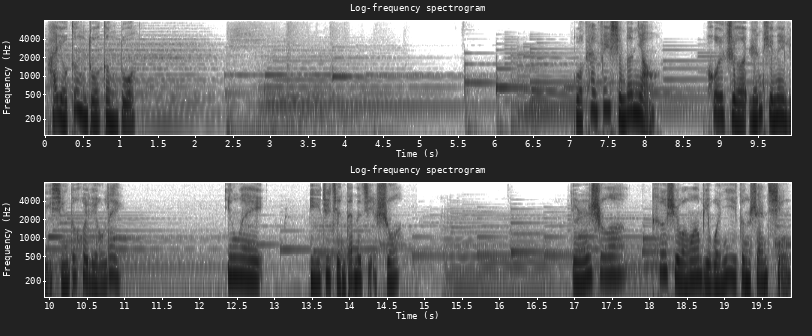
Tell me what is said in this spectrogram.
还有更多更多。我看飞行的鸟。或者人体内旅行都会流泪，因为一句简单的解说。有人说，科学往往比文艺更煽情。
